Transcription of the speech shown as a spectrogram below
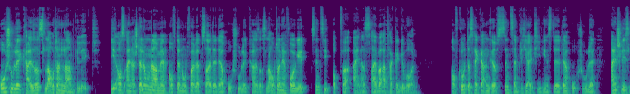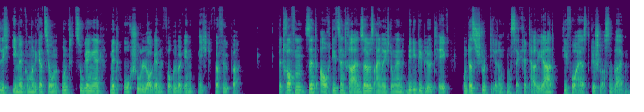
Hochschule Kaiserslautern lahmgelegt. Wie aus einer Stellungnahme auf der Notfallwebseite der Hochschule Kaiserslautern hervorgeht, sind sie Opfer einer Cyberattacke geworden. Aufgrund des Hackerangriffs sind sämtliche IT-Dienste der Hochschule einschließlich E-Mail-Kommunikation und Zugänge mit Hochschullogin vorübergehend nicht verfügbar. Betroffen sind auch die zentralen Serviceeinrichtungen wie die Bibliothek und das Studierendensekretariat, die vorerst geschlossen bleiben.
